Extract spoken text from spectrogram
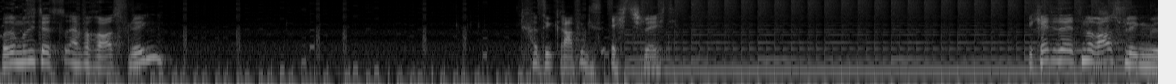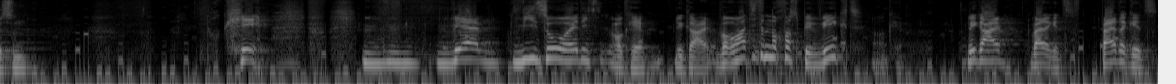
Oder muss ich da jetzt einfach rausfliegen? Die Grafik ist echt schlecht. Ich hätte da jetzt nur rausfliegen müssen. Okay. Wer, wieso hätte ich... Okay, egal. Warum hat sich denn noch was bewegt? Okay. Egal, weiter geht's. Weiter geht's.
